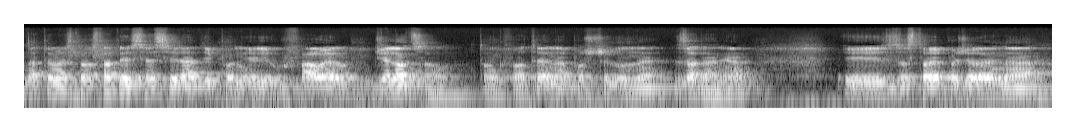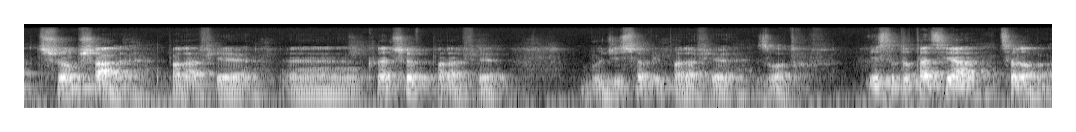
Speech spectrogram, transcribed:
natomiast na ostatniej sesji radni podjęli uchwałę dzielącą tą kwotę na poszczególne zadania i zostały podzielone na trzy obszary. Parafię e, Kleczew, parafię Budzisław i parafię Złotków. Jest to dotacja celowa.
